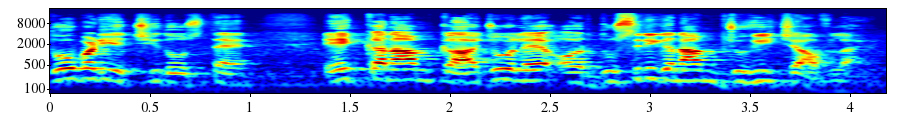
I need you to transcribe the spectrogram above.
दो बड़ी अच्छी दोस्तें हैं। एक का नाम काजोल है और दूसरी का नाम जूही चावला है।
